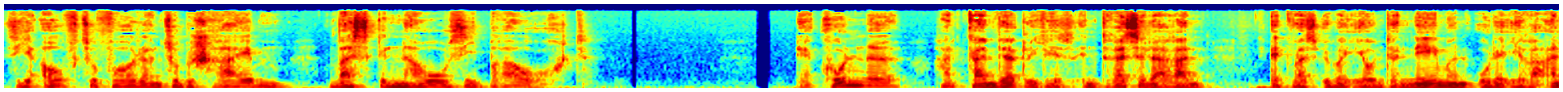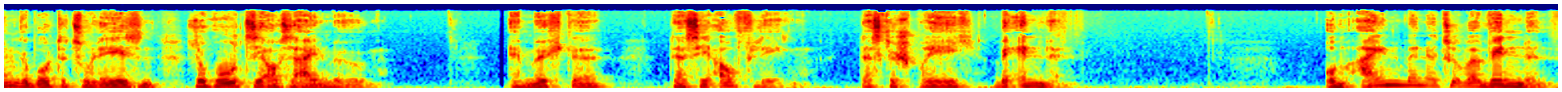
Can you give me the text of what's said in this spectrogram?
sie aufzufordern, zu beschreiben, was genau sie braucht. Der Kunde hat kein wirkliches Interesse daran, etwas über ihr Unternehmen oder ihre Angebote zu lesen, so gut sie auch sein mögen. Er möchte, dass sie auflegen, das Gespräch beenden. Um Einwände zu überwinden,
